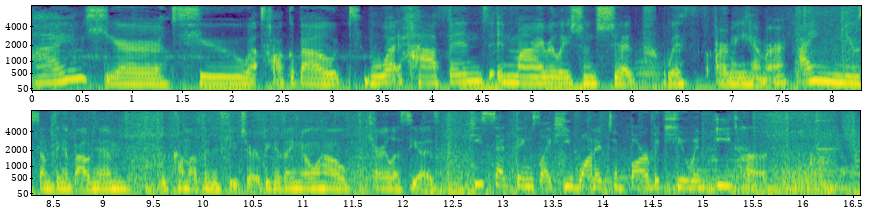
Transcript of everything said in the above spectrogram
I am here to talk about what happened in my relationship with Armie Hammer. I knew something about him would come up in the future because I know how careless he is. He said things like he wanted to barbecue and eat her.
